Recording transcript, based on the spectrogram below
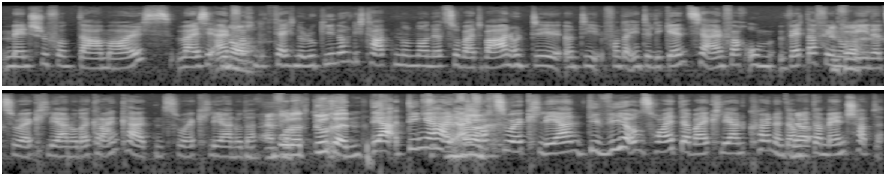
Menschen von damals, weil sie Genau. einfach die Technologie noch nicht hatten und noch nicht so weit waren und die, und die von der Intelligenz her einfach um Wetterphänomene zu erklären oder Krankheiten zu erklären oder Einfach, Oder Dürren. der Dinge halt Einfach- einfach zu erklären, die wir uns heute aber erklären können. Der, Ja. der Mensch hat,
